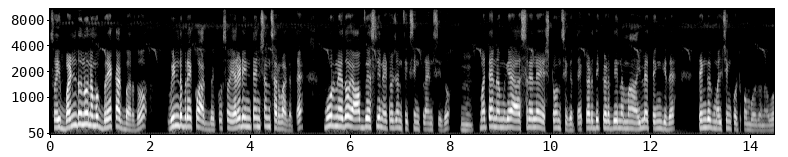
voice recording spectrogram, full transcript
ಸೊ ಈ ಬಂಡುನು ನಮಗ್ ಬ್ರೇಕ್ ಆಗ್ಬಾರ್ದು. ವಿಂಡ್ ಬ್ರೇಕು ಆಗ್ಬೇಕು. ಸೊ ಎರಡು ಇಂಟೆನ್ಷನ್ ಸರ್ವ್ ಆಗುತ್ತೆ. ಮೂರನೇದು ಆಬ್ವಿಯಸ್ಲಿ ನೈಟ್ರೋಜನ್ ಫಿಕ್ಸಿಂಗ್ ಪ್ಲಾಂಟ್ಸ್ ಇದು. ಮತ್ತೆ ನಮಗೆ ಹಸ್ರಲ್ಲೇ ಎಷ್ಟೊಂದು ಸಿಗುತ್ತೆ. ಕಡ್ದಿ ಕಡ್ದಿ ನಮ್ಮ ಇಲ್ಲೇ ತೆಂಗಿದೆ. ತೆಂಗಿಗೆ ಮಲ್ಚಿಂಗ್ ಕೊಟ್ಕೊಬೋದು ನಾವು.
